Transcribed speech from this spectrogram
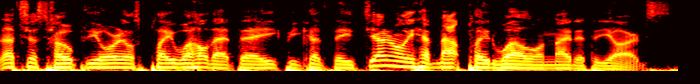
let's just hope the Orioles play well that day because they generally have not played well on Night at the Yards.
